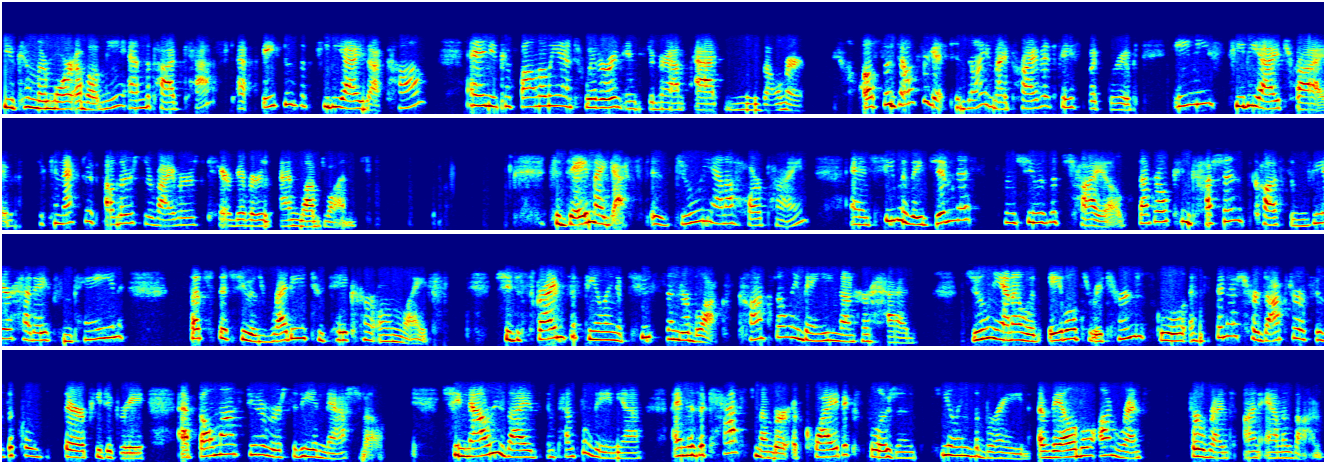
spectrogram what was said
You can learn more about me and the podcast at facesoftbi.com, and you can follow me on Twitter and Instagram at Zellmer. Also, don't forget to join my private Facebook group, Amy's TBI Tribe, to connect with other survivors, caregivers, and loved ones. Today, my guest is Julianna Harpine, and she was a gymnast since she was a child. Several concussions caused severe headaches and pain, such that she was ready to take her own life. She describes the feeling of two cinder blocks constantly banging on her head. Julianna was able to return to school and finish her Doctor of Physical Therapy degree at Belmont University in Nashville. She now resides in Pennsylvania and is a cast member of Quiet Explosions Healing the Brain, available on rent for rent on Amazon.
